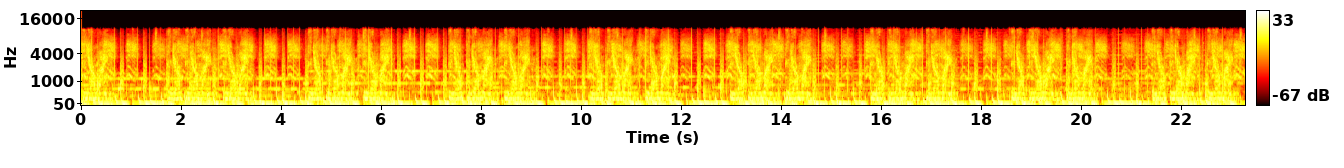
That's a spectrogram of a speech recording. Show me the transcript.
in your mind, in your mind, in your mind, in your mind, in your mind, in your mind, in your mind.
